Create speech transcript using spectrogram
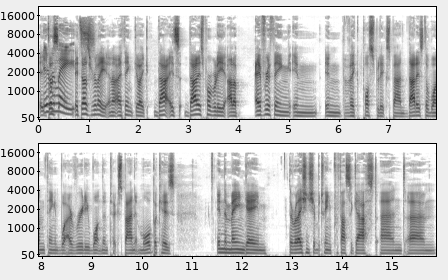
it, It does relates. it does relate, and I think like that is that is probably out of everything in in that they could possibly expand. That is the one thing what I really want them to expand it more because in the main game. The relationship between Professor Gast and um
